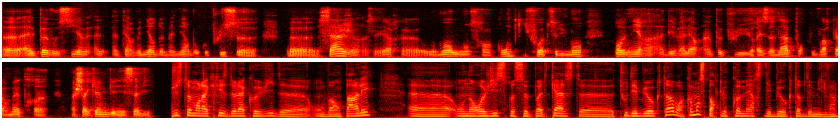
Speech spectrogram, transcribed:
Elles peuvent aussi intervenir de manière beaucoup plus sage c'est-à-dire au moment où on se rend compte qu'il faut absolument revenir à, des valeurs un peu plus raisonnables pour pouvoir permettre euh, à chacun de gagner sa vie. Justement, la crise de la Covid, euh, on va en parler. Euh, on enregistre ce podcast tout début octobre. Comment se porte le commerce début octobre 2020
